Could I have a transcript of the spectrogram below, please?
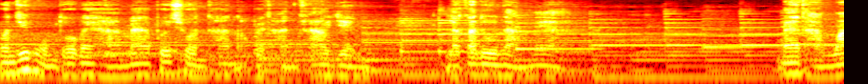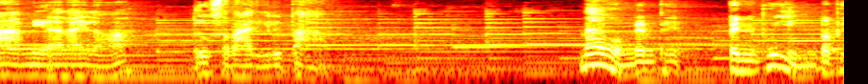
วันที่ผมโทรไปหาแม่เพื่อชวนท่านออกไปทานข้าวเย็น แล้วก็ดูหนังเนี่ย แม่ถามว่ามีอะไรเหรอ ลูกสบายดีหรือเปล่า แม่ผมเป็นเป็นผู้หญิงประเภ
